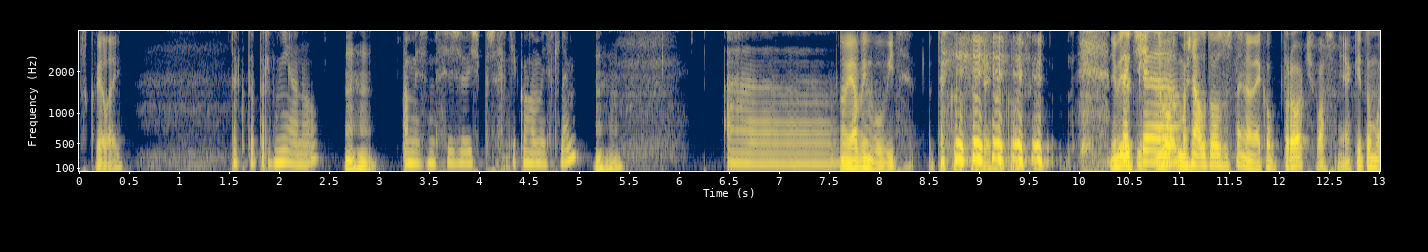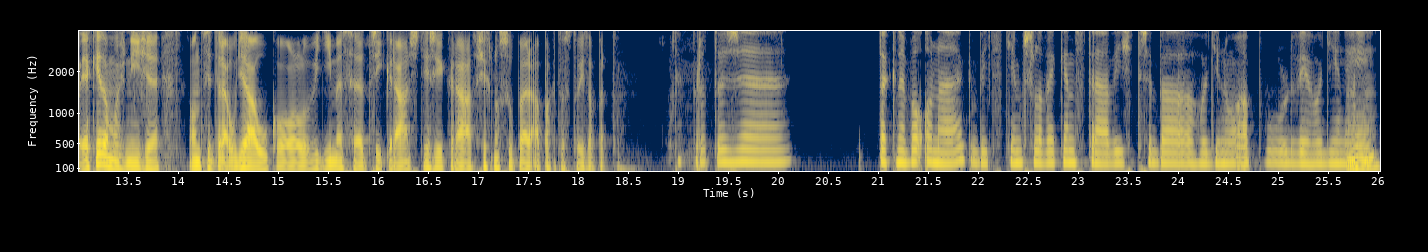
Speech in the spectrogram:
skvělý. Tak to první ano. Uh-huh. A myslím si, že víš přesně, koho myslím. Uh-huh. A... No já vím o víc takových lidech dokonce. Mě by totiž, nebo eh, možná u toho zůstaneme, jako proč vlastně, jak je, to, jak je to možný, že on si teda udělá úkol, vidíme se třikrát, čtyřikrát, všechno super a pak to stojí za prd. Tak protože tak nebo onak, byť s tím člověkem strávíš třeba hodinu a půl, dvě hodiny, mm-hmm.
